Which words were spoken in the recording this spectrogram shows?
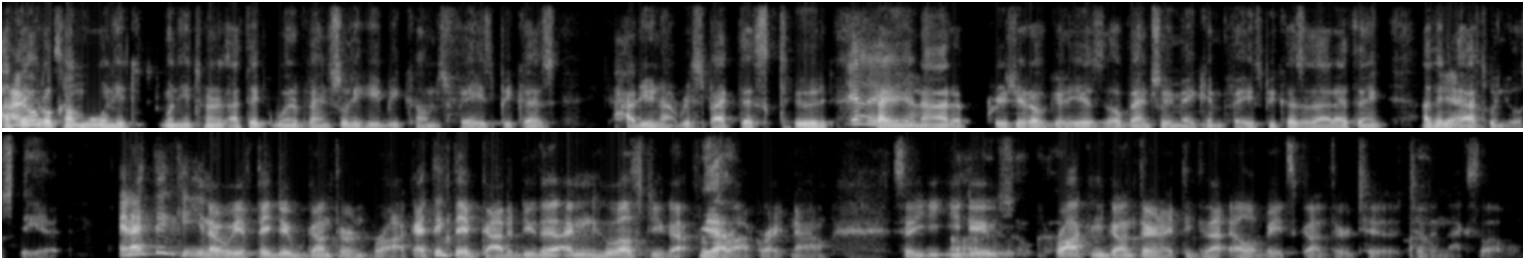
I I think it'll so. come when he when he turns. I think when eventually he becomes face because how do you not respect this dude? Yeah, how do you yeah. not appreciate how good he is? They'll eventually make him face because of that. I think. I think Yeah. that's when you'll see it. And I think you know if they do Gunther and Brock, I think they've got to do that. I mean, who else do you got for Yeah. Brock right now? So you, you Oh, do he's so. Brock and Gunther, and I think that elevates Gunther to to the next level.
